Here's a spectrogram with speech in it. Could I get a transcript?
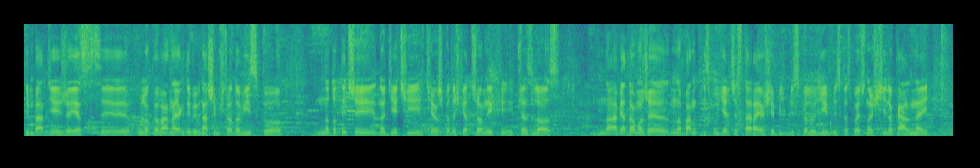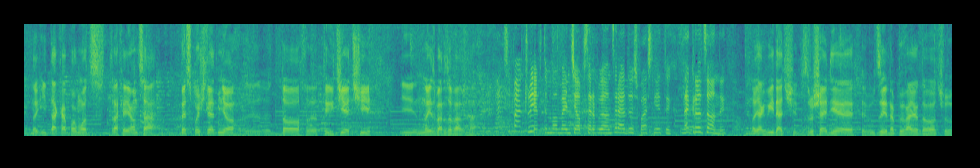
tym bardziej, że jest y, ulokowana jak gdyby w naszym środowisku. No, dotyczy no, dzieci ciężko doświadczonych przez los. No a wiadomo, że no, banki spółdzielcze starają się być blisko ludzi, blisko społeczności lokalnej. No i taka pomoc trafiająca bezpośrednio y, do y, tych dzieci y, no, jest bardzo ważna. Jak się pan czuje w tym momencie, obserwując radość właśnie tych nagrodzonych? No jak widać, wzruszenie, łzy napływają do oczu,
